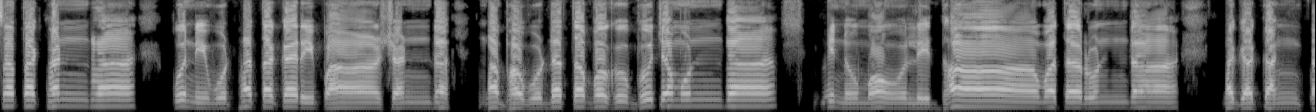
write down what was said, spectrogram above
ಸತ ಖಂಡ ಕುನಿ ಉಠತ ಕರಿ ಪಾಷಂಡ ನಭ ಉಡತ ಬಹುಭುಜ ಮುಂಡ नभ उडत बहुभुज मुंड विनु मौलि धावत रुंड खग कंक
